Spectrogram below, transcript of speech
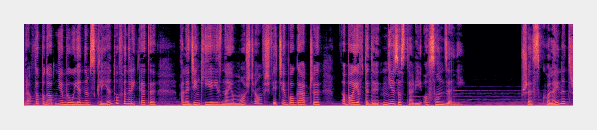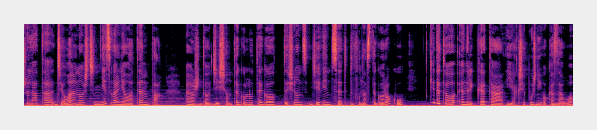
prawdopodobnie był jednym z klientów Enriquety, ale dzięki jej znajomościom w świecie bogaczy oboje wtedy nie zostali osądzeni. Przez kolejne trzy lata działalność nie zwalniała tempa, aż do 10 lutego 1912 roku, kiedy to Enriqueta, jak się później okazało,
